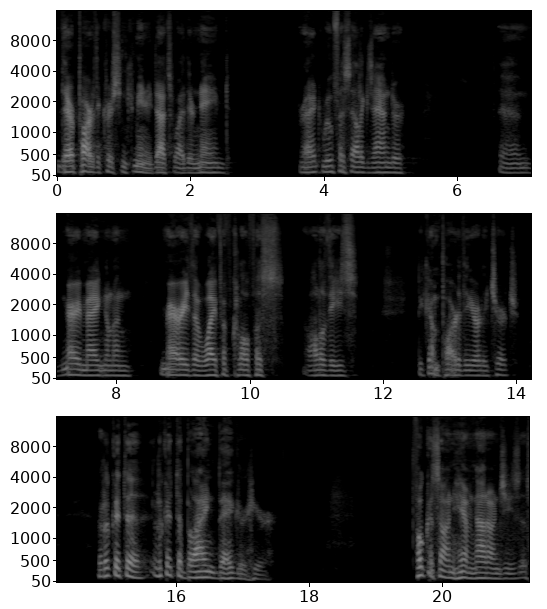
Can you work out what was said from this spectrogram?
they're part of the Christian community. That's why they're named. Right? Rufus Alexander, and Mary Magdalene, Mary, the wife of Clopas, all of these become part of the early church. But look at the look at the blind beggar here. Focus on him, not on Jesus.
